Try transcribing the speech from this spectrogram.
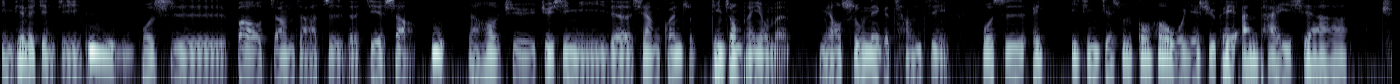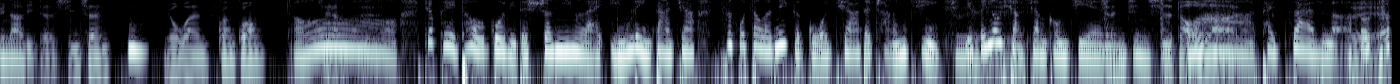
影片的剪辑，嗯，或是报章杂志的介绍，嗯，然后去巨细靡遗的向观众听众朋友们描述那个场景，或是诶疫情结束过后，我也许可以安排一下。去那里的行程，嗯，游玩观光哦，这样子就可以透过你的声音来引领大家，似乎到了那个国家的场景，也很有想象空间。沉浸式导览，哇，太赞了！对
